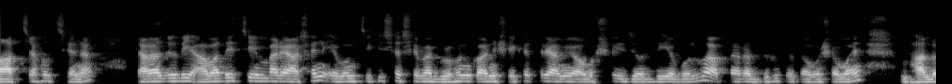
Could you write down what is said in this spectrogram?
বাচ্চা হচ্ছে না। তারা যদি আমাদের চেম্বারে আসেন এবং চিকিৎসা সেবা গ্রহণ করেন, সেক্ষেত্রে আমি অবশ্যই জোর দিয়ে বলব, আপনারা দ্রুততম সময়ে ভালো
